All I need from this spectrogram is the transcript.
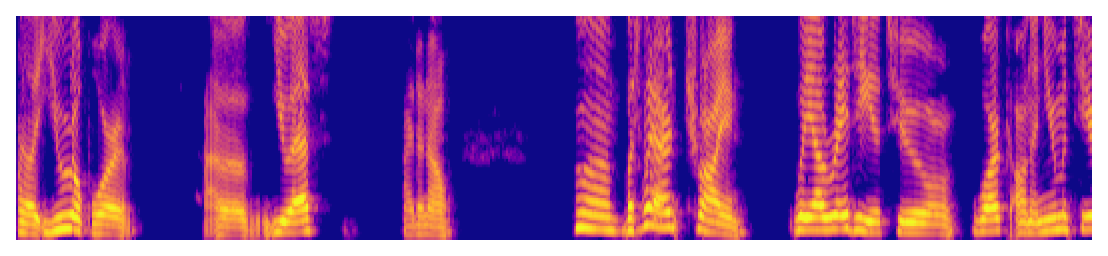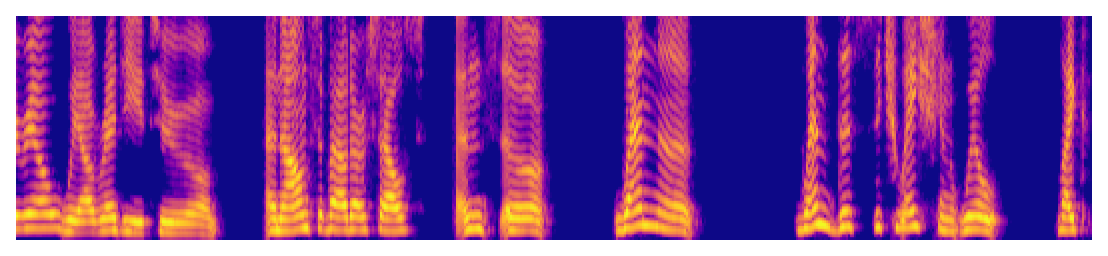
uh, Europe or uh, U.S. I don't know, uh, but we are trying. We are ready to work on a new material. We are ready to announce about ourselves, and uh, when uh, when this situation will like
